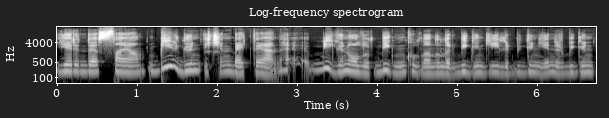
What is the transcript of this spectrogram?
yerinde sayan, bir gün için bekleyen, bir gün olur, bir gün kullanılır, bir gün giyilir, bir gün yenir, bir gün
